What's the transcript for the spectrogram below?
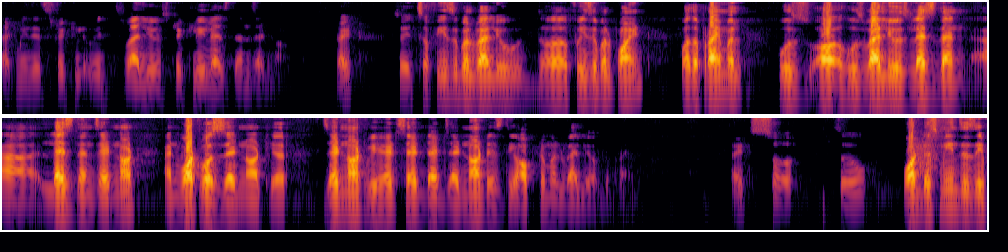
That means, it's strictly its value is strictly less than z naught, right. So, it is a feasible value the feasible point for the primal whose uh, whose value is less than uh, less than z naught and what was z naught here? Z naught we had said that z naught is the optimal value of the prime right. So, so what this means is if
